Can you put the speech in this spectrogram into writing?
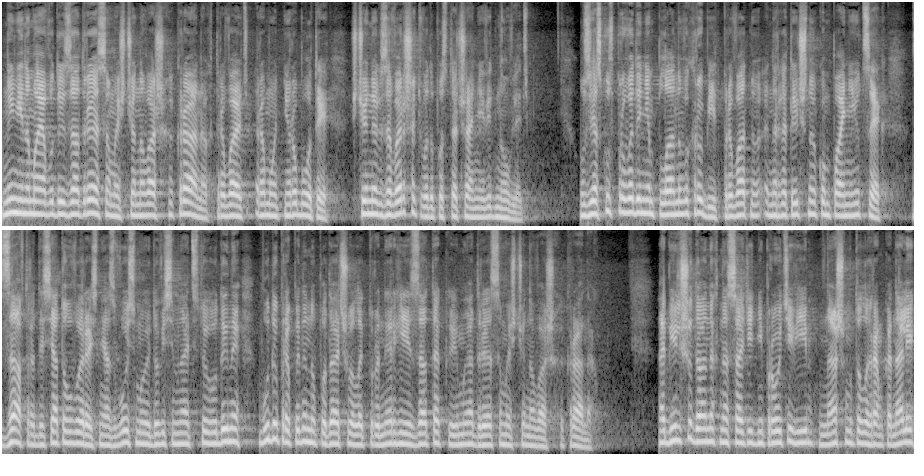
Нині немає води за адресами, що на ваших екранах тривають ремонтні роботи. Щойно їх завершать, водопостачання відновлять. У зв'язку з проведенням планових робіт приватною енергетичною компанією ЦЕК завтра, 10 вересня, з 8 до 18 години буде припинено подачу електроенергії за такими адресами, що на ваших екранах. А більше даних на сайті Дніпро ТІВІ, нашому телеграм-каналі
